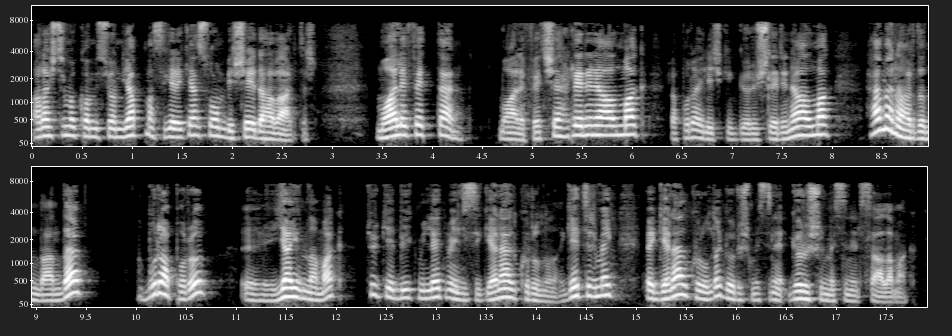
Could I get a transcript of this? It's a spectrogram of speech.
araştırma komisyonu yapması gereken son bir şey daha vardır. Muhalefetten muhalefet şerhlerini almak, rapora ilişkin görüşlerini almak, hemen ardından da bu raporu e, yayınlamak, Türkiye Büyük Millet Meclisi Genel Kurulu'na getirmek ve genel kurulda görüşmesini, görüşülmesini sağlamak.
